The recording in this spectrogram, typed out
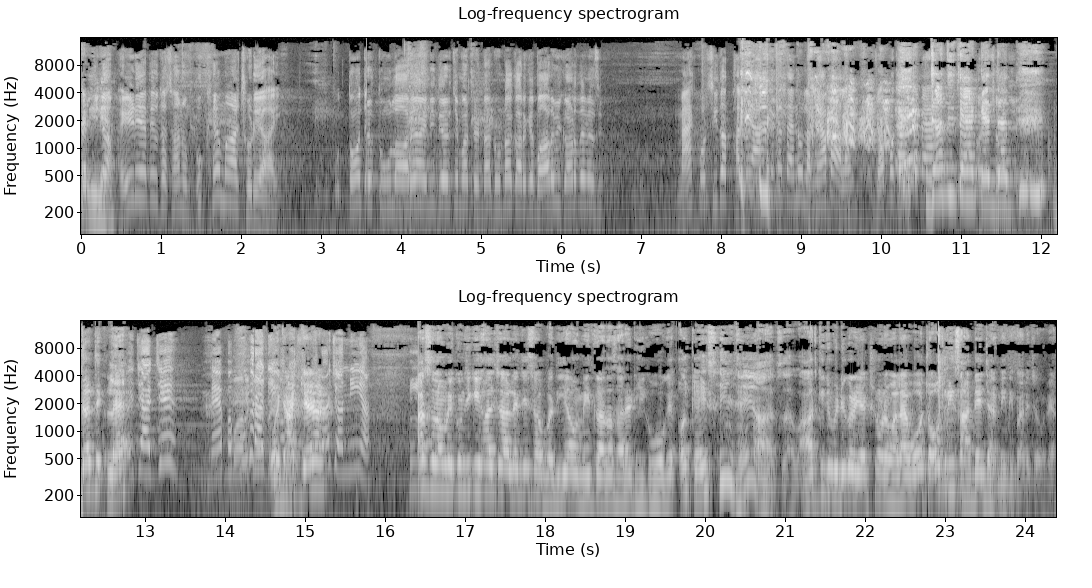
ਖੜੀ ਲਿਆ। ਫੇੜਿਆਂ ਤੇ ਉਹ ਤਾਂ ਸਾਨੂੰ ਭੁੱਖੇ ਮਾਰ ਛੋੜਿਆ ਹਾਈ ਉੱਤੋਂ ਜਦ ਤੂੰ ਲਾ ਰਿਹਾ ਇੰਨੀ ਦੇਰ ਚ ਮੈਂ ਟਿੰਡਾ ਟੁੰਡਾ ਕਰਕੇ ਬਾਹਰ ਵੀ ਕੱਢ ਦੇਣੇ ਸੀ। ਮੈਂ ਕੁਰਸੀ ਤੋਂ ਥੱਲੇ ਆ ਕੇ ਤਾਂ ਤੈਨੂੰ ਲੰਮਿਆ ਪਾ ਲਾਂ ਚੁੱਪ ਕਰਕੇ ਬੈਠ ਜੱਜ ਚੈੱਕ ਕਰ ਜੱਜ ਜੱਜ ਲੈ। ਜੱਜ ਮੈਂ ਪੱਪੂ ਮਾਰ ਕਰਾਦੀ ਓਏ ਜੱਜ। ਚਾਹੁੰਦੀ ਆ। अस्सलाम वालेकुम जी की हाल चाल है जी सब बढ़िया उम्मीद करता सारे ठीक हो गए और कैसे हैं आप सब आज की जो वीडियो का रिएक्शन होने वाला है वो चौधरी साडे जानी ਦੀ ਬਾਰੇ ਚ ਹੋ ਰਿਹਾ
